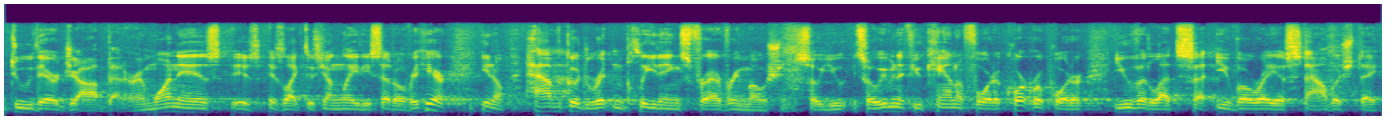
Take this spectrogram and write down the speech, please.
do their job better? And one is, is, is like this young lady said over here, you know, have good written pleadings for every motion. So you, so even if you can't afford a court reporter, you've, let set, you've already established a,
